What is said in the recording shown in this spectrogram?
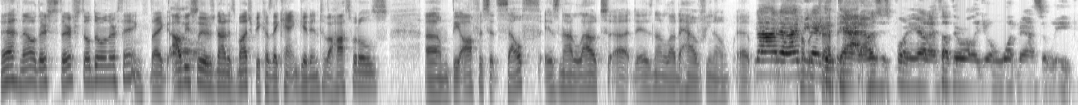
Yeah, no, they're they're still doing their thing. Like obviously, there's not as much because they can't get into the hospitals. Um, the office itself is not allowed to, uh, is not allowed to have you know. Uh, No, no, I mean I get that. I was just pointing out. I thought they were only doing one mass a week.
